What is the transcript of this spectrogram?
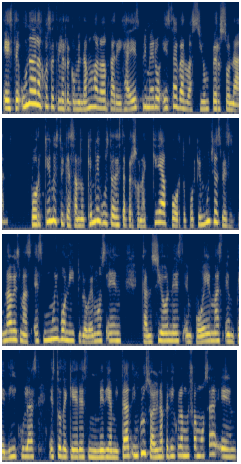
este, una de las cosas que le recomendamos a la pareja es primero esa evaluación personal. ¿Por qué me estoy casando? ¿Qué me gusta de esta persona? ¿Qué aporto? Porque muchas veces, una vez más, es muy bonito y lo vemos en canciones, en poemas, en películas, esto de que eres media mitad. Incluso hay una película muy famosa en,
